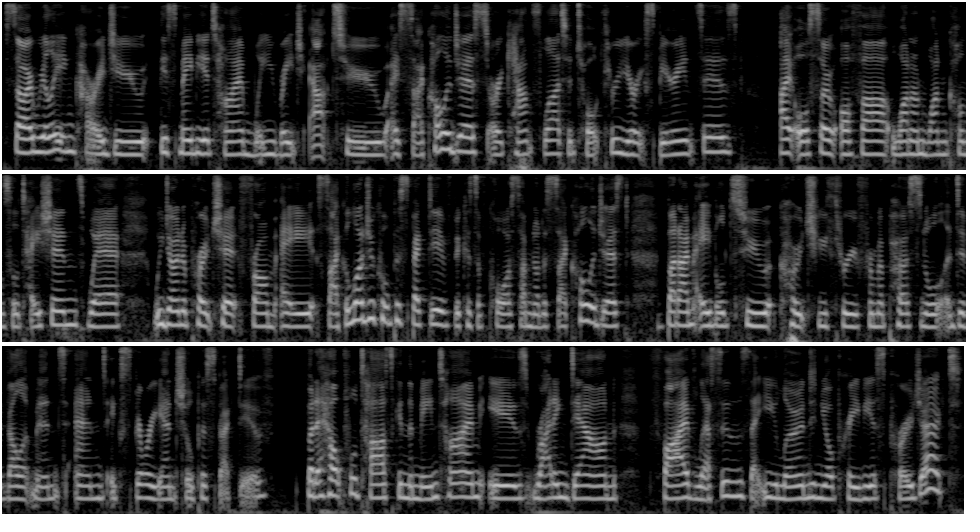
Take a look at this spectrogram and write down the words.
So I really encourage you, this may be a time where you reach out to a psychologist or a counselor to talk through your experiences. I also offer one on one consultations where we don't approach it from a psychological perspective because, of course, I'm not a psychologist, but I'm able to coach you through from a personal development and experiential perspective. But a helpful task in the meantime is writing down five lessons that you learned in your previous project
